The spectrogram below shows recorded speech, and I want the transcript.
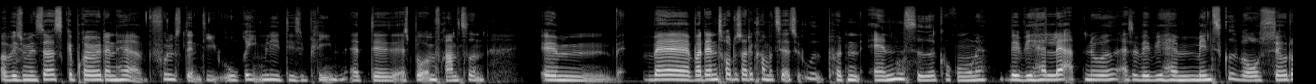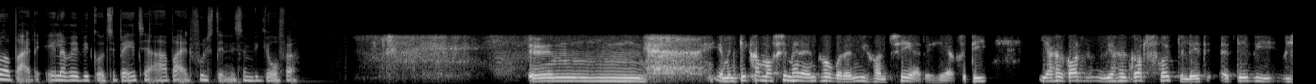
Og hvis man så skal prøve den her fuldstændig urimelige disciplin at, øh, at spå om fremtiden, Øhm, hvad, hvordan tror du så, det kommer til at se ud på den anden side af corona? Vil vi have lært noget? Altså vil vi have mindsket vores søvdearbejde, eller vil vi gå tilbage til at arbejde fuldstændig, som vi gjorde før? Øhm, jamen, det kommer simpelthen an på, hvordan vi håndterer det her. Fordi jeg kan godt, jeg kan godt frygte lidt, at det vi, vi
